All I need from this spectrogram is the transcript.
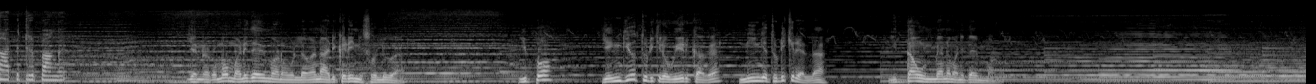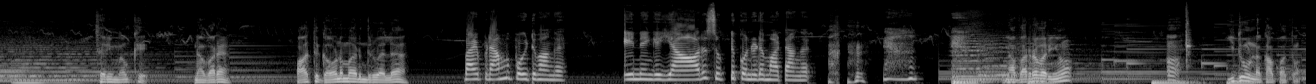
காத்துட்டு இருப்பாங்க என்ன ரொம்ப மனிதாபிமானம் உள்ளவன் அடிக்கடி நீ சொல்லுவ. இப்போ எங்கேயோ துடிக்கிற உயிருக்காக நீங்க துடிக்கிறல்ல? இதுதான் உண்மையான மனிதாபிமானம். சரிம்மா ஓகே நான் வரேன். பார்த்து கவனமா இருந்துருவல்ல? பயப்படாம போயிட்டு வாங்க. என்னை இங்க யாரும் சுட்டு கொண்டுட மாட்டாங்க. நான் வர்ற வரையும் இது உன்னை காப்பாத்தும்.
